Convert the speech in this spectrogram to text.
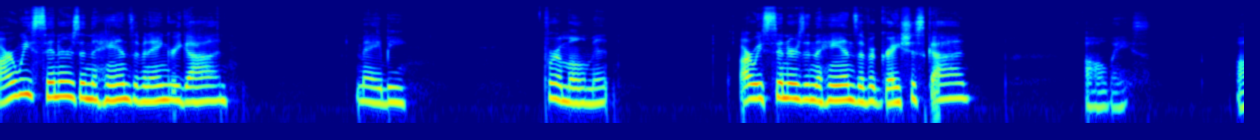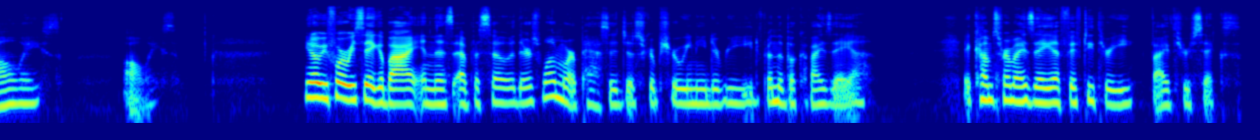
are we sinners in the hands of an angry God? Maybe. For a moment. Are we sinners in the hands of a gracious God? Always. Always. Always. You know, before we say goodbye in this episode, there's one more passage of scripture we need to read from the book of Isaiah. It comes from Isaiah 53 5 through 6.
